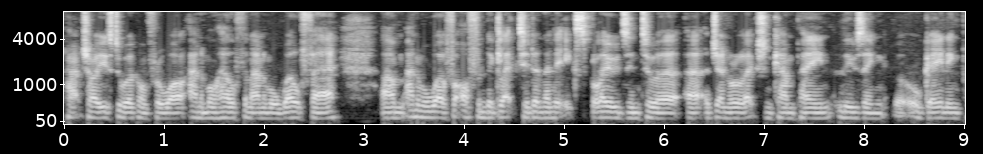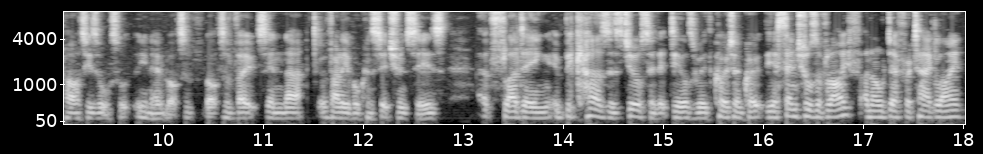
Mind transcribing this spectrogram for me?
patch I used to work on for a while, animal health and animal welfare. Um, animal welfare often neglected, and then it explodes into a, a, general election campaign, losing or gaining parties, also you know lots of lots of votes in uh, valuable constituencies. Uh, flooding, because as Jill said, it deals with quote unquote the essentials of life, an old DEFRA tagline.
